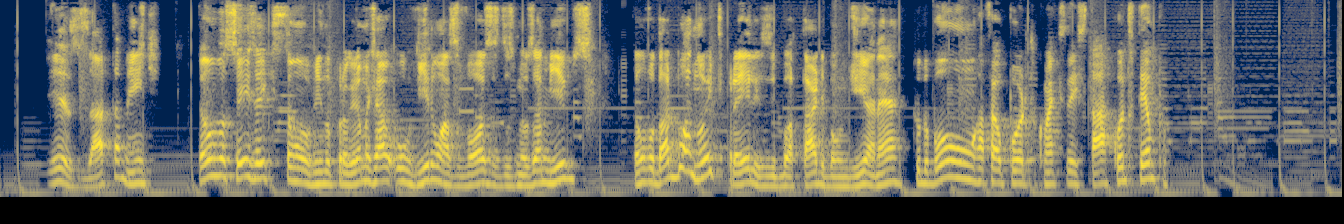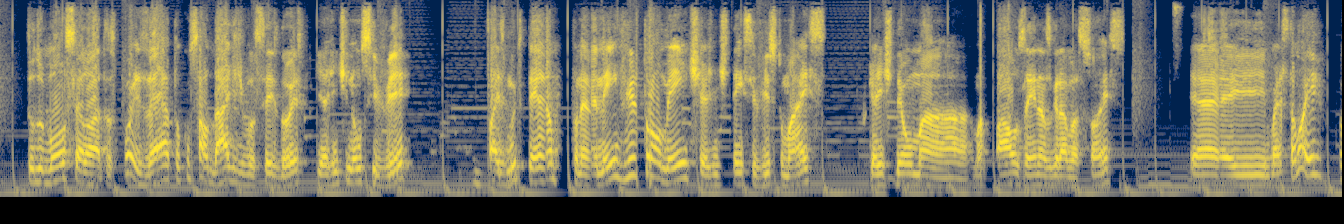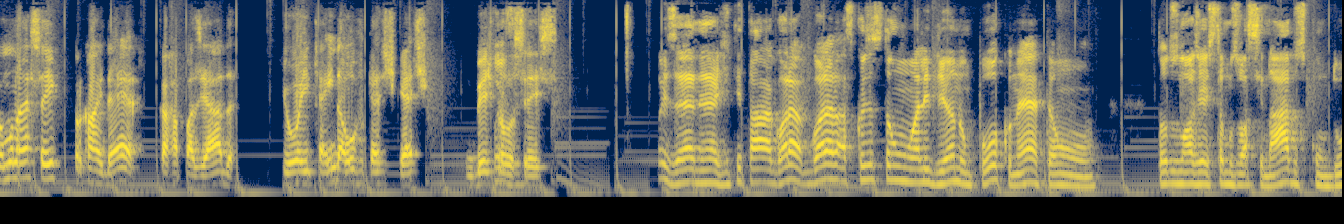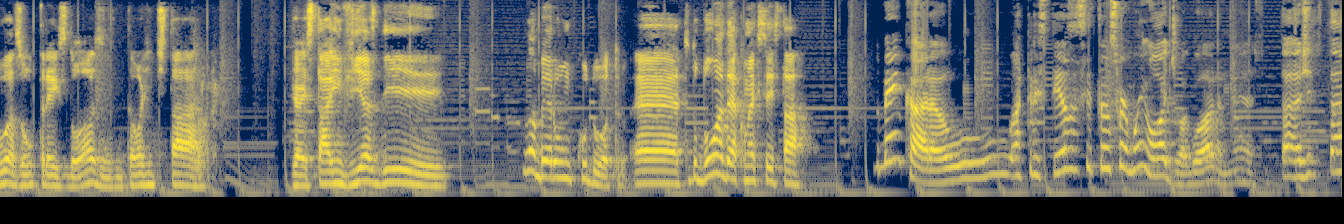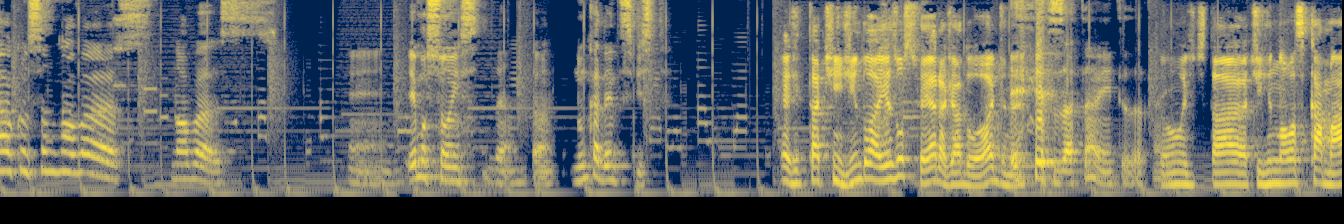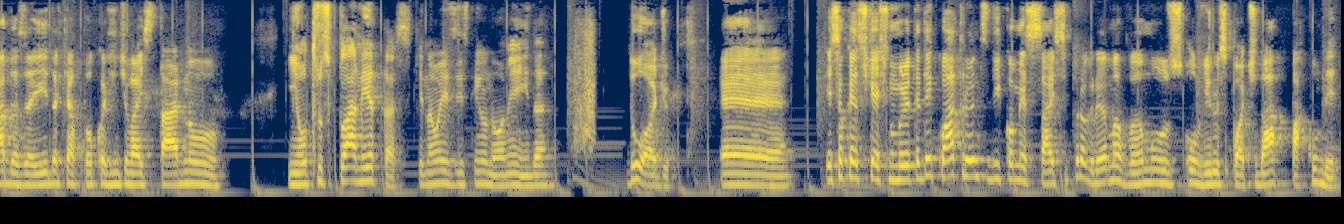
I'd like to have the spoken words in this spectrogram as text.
Exatamente. Então vocês aí que estão ouvindo o programa já ouviram as vozes dos meus amigos. Então vou dar boa noite para eles e boa tarde, bom dia, né? Tudo bom, Rafael Porto? Como é que você está? Quanto tempo? Tudo bom, Celotas? Pois é, eu tô com saudade de vocês dois, porque a gente não se vê faz muito tempo, né? Nem virtualmente a gente tem se visto mais, porque a gente deu uma, uma pausa aí nas gravações. É, e, mas estamos aí, vamos nessa aí, trocar uma ideia com a rapaziada que, que ainda ouve o Cast Cast. Um beijo pra Pois é. vocês. Pois é, né? A gente tá agora, agora as coisas estão aliviando um pouco, né? Então todos nós já estamos vacinados com duas ou três doses, então a gente tá já está em vias de lamber um cu do outro. É, tudo bom, André? Como é que você está? Tudo bem, cara. O, a tristeza se transformou em ódio agora, né? A gente tá, a gente tá alcançando novas. novas. é, emoções da, da- nunca antes vista. É, a gente tá atingindo a exosfera já do ódio, né? exatamente, exatamente. Então a gente está atingindo novas camadas aí. Daqui a pouco a gente vai estar no, em outros planetas que não existem o nome ainda do ódio. É, esse é o CastCast número 84. Antes de começar esse programa, vamos ouvir o spot da Pacundê.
